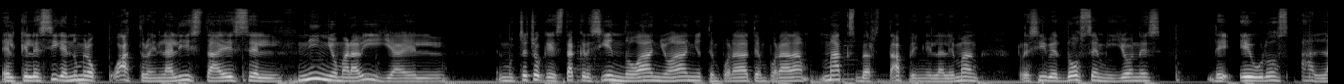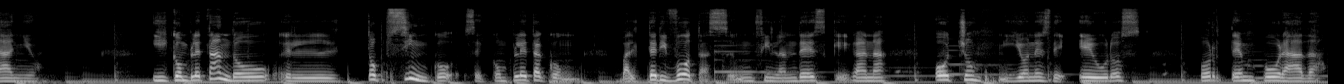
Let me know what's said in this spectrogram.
El que le sigue, el número 4 en la lista, es el Niño Maravilla, el el muchacho que está creciendo año a año, temporada a temporada, Max Verstappen, el alemán, recibe 12 millones de euros al año. Y completando el top 5 se completa con Valtteri Bottas, un finlandés que gana 8 millones de euros por temporada.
